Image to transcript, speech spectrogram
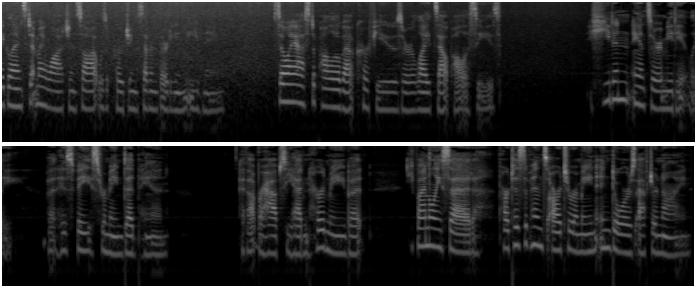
I glanced at my watch and saw it was approaching 7:30 in the evening. So I asked DiPaolo about curfews or lights out policies. He didn't answer immediately, but his face remained deadpan. I thought perhaps he hadn't heard me, but he finally said, Participants are to remain indoors after nine,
